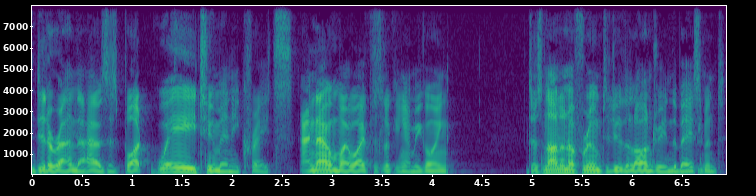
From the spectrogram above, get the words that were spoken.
Did around the houses, bought way too many crates, and now my wife is looking at me going, "There's not enough room to do the laundry in the basement."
